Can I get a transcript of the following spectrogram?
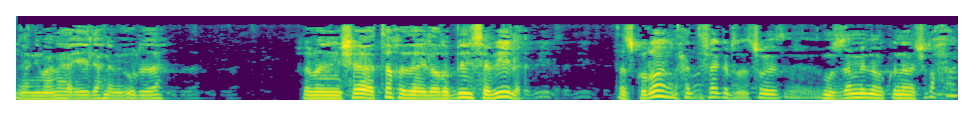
يعني معناها إيه اللي إحنا بنقوله ده؟ فمن شاء اتخذ إلى ربه سبيلا. تذكرون حد فاكر سورة المزمل لما كنا نشرحها؟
